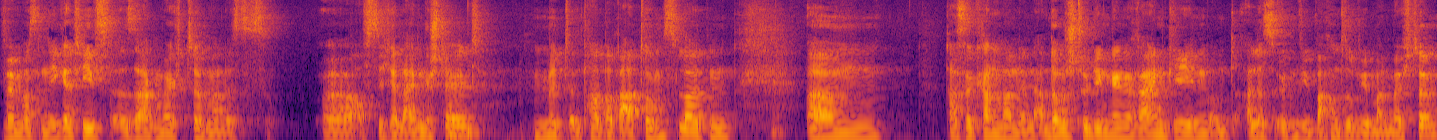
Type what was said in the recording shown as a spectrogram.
Wenn man es negativ sagen möchte, man ist äh, auf sich allein gestellt mit ein paar Beratungsleuten. Ähm, dafür kann man in andere Studiengänge reingehen und alles irgendwie machen, so wie man möchte.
